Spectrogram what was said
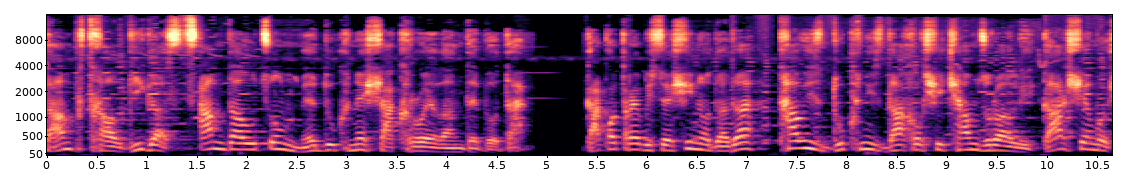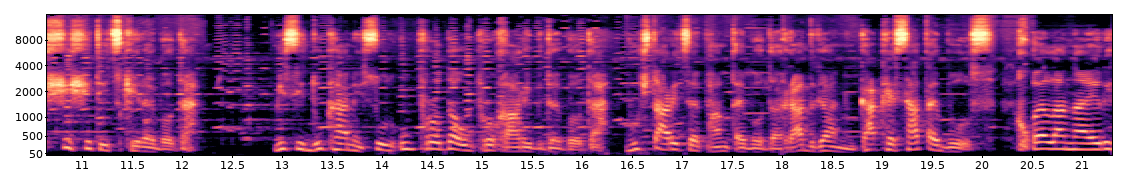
დამფრთხალ გიგას წამდაუწუნ მედუქნე შაქროელანდებოდა. გაკოტრების ეშინოდა და თავის დუქნის დახლში ჩამძრალი გარშემო შიშით იცქირებოდა. მისი დუქანი სულ უფრო და უფრო ღარიბდებოდა. მუშტარიცე ფანტებოდა, რადგან გაქესატებულს ყველანაირი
